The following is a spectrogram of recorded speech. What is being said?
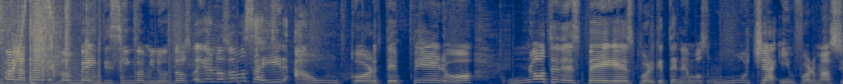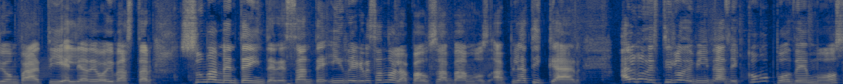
5 de la tarde con 25 minutos. Oigan, nos vamos a ir a un corte, pero no te despegues porque tenemos mucha información para ti. El día de hoy va a estar sumamente interesante y regresando a la pausa vamos a platicar algo de estilo de vida, de cómo podemos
